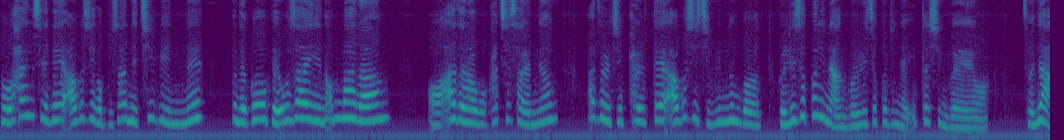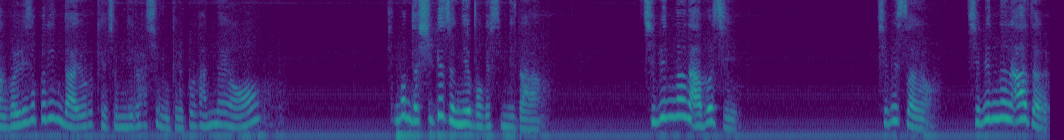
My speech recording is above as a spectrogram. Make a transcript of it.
한 세대 아버지가 부산에 집이 있네. 근데 그 배우자인 엄마랑 어, 아들하고 같이 살면 아들 집할때 아버지 집 있는 거 걸리적거리냐 안 걸리적거리냐 이 뜻인 거예요. 전혀 안 걸리적거린다 이렇게 정리를 하시면 될 것 같네요. 한 번 더 쉽게 정리해 보겠습니다. 집 있는 아버지, 집 있어요. 집 있는 아들.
